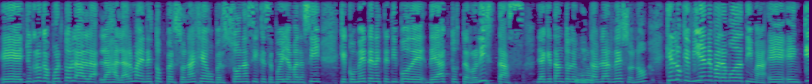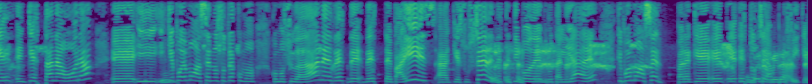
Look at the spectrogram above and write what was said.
eh, yo creo que ha puesto la- la- las alarmas en estos personajes o personas, si es que se puede llamar así, que cometen este tipo de, de actos terroristas, ya que tanto les gusta hablar de eso, ¿no? ¿Qué es lo que viene para Modatima? Eh, ¿en, qué, ¿En qué están ahora? Eh, y, y qué podemos hacer nosotras como, como ciudadanos de, de- de este país a que suceden este tipo de brutalidades? ¿Qué podemos hacer para que eh, eh, esto Bueno, se mira, amplifique?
